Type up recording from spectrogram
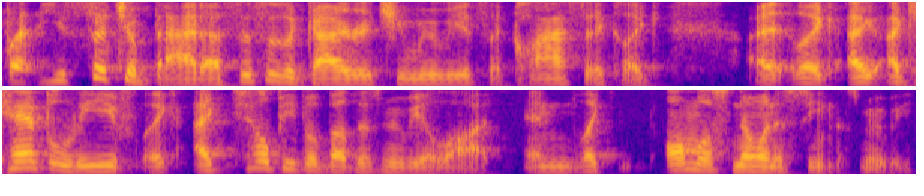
but he's such a badass. This is a Guy Ritchie movie. It's a classic. Like, I like I, I can't believe like I tell people about this movie a lot, and like almost no one has seen this movie.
